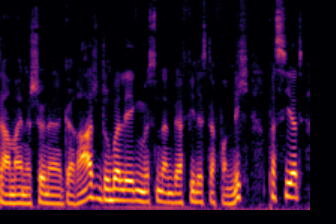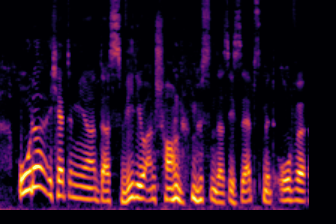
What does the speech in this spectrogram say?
da meine schöne Garage drüberlegen müssen. Dann wäre vieles davon nicht passiert. Oder ich hätte mir das Video anschauen müssen, das ich selbst mit Owe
